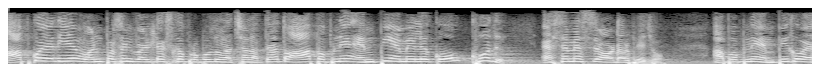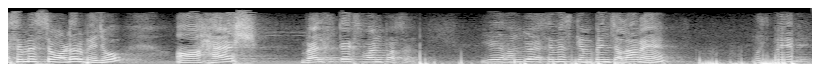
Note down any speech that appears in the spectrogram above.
आपको यदि ये वन परसेंट वेल टैक्स का प्रपोजल अच्छा लगता है तो आप अपने एमपी एमएलए को खुद एसएमएस से ऑर्डर भेजो। आप अपने एमपी को एसएमएस से ऑर्डर भेजो हैश वेल्थ टैक्स वन ये हम जो एसएमएस कैंपेन चला रहे हैं उसमें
